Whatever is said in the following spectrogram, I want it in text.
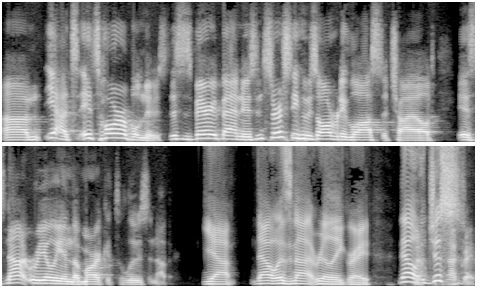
Um, yeah, it's it's horrible news. This is very bad news. And Cersei, who's already lost a child, is not really in the market to lose another. Yeah, that was not really great. No, No, just great.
